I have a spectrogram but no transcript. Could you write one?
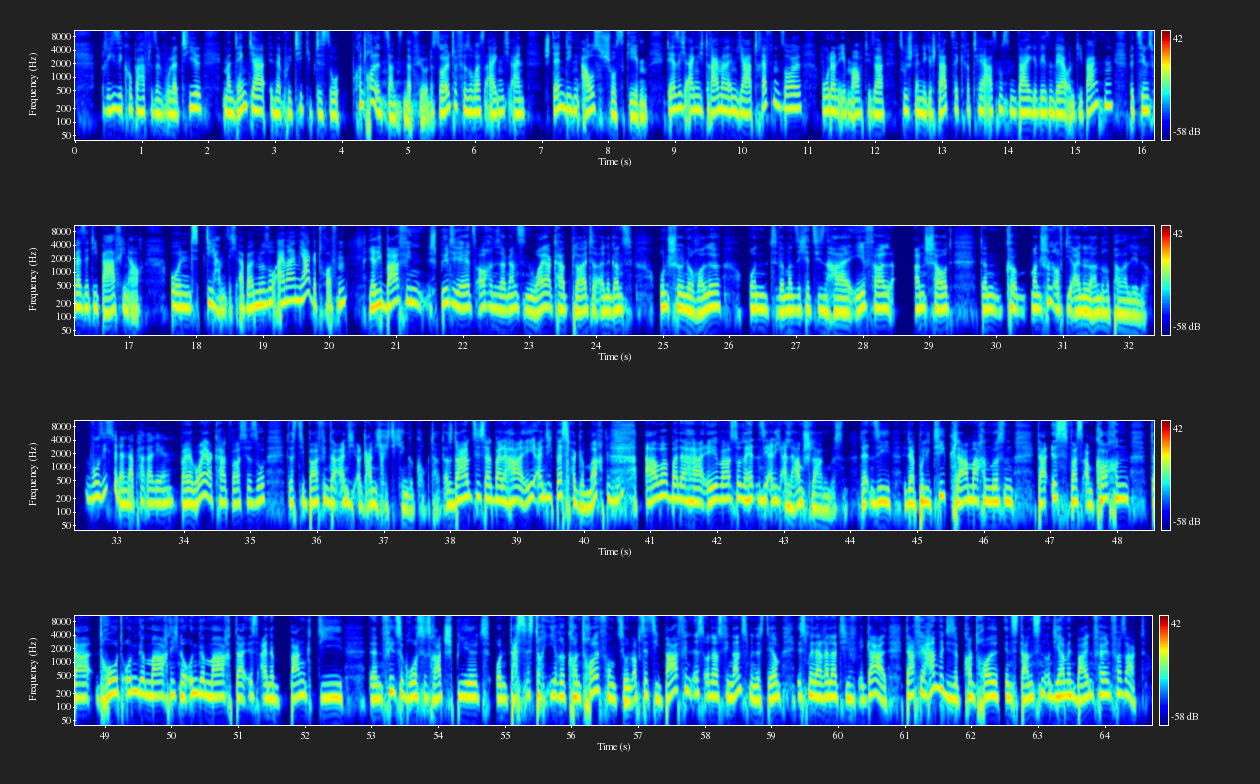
risikobehaftet, sind volatil. Man denkt ja, in der Politik gibt es so Kontrollinstanzen dafür. Und es sollte für sowas eigentlich einen ständigen Ausschuss geben, der sich eigentlich dreimal im Jahr treffen soll, wo dann eben auch dieser zuständige Staatssekretär Asmussen bei gewesen wäre und die Banken, beziehungsweise die BaFin auch. Und die haben sich aber nur so einmal im Jahr getroffen. Ja, die BaFin spielte ja jetzt auch in dieser ganzen Wirecard-Pleite eine ganz unschöne Rolle. Und wenn man sich jetzt diesen HRE-Fall anschaut, dann kommt man schon auf die eine oder andere Parallele. Wo siehst du denn da Parallelen? Bei Wirecard war es ja so, dass die BaFin da eigentlich gar nicht richtig hingeguckt hat. Also da haben sie es halt bei der HE eigentlich besser gemacht. Mhm. Aber bei der HE war es so, da hätten sie eigentlich Alarm schlagen müssen. Da hätten sie der Politik klar machen müssen, da ist was am Kochen, da droht Ungemach, nicht nur Ungemach, da ist eine Bank, die ein viel zu großes Rad spielt. Und das ist doch ihre Kontrollfunktion. Ob es jetzt die BaFin ist oder das Finanzministerium, ist mir da relativ egal. Dafür haben wir diese Kontroll Instanzen und die haben in beiden Fällen versagt.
